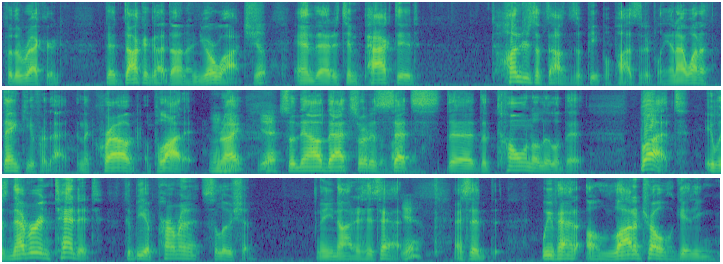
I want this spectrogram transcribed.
for the record, that DACA got done on your watch, Yep. and that it's impacted hundreds of thousands of people positively, and I want to thank you for that. And the crowd applauded, right? Yeah. So now that sort of sets the the tone a little bit, but it was never intended to be a permanent solution. And he nodded his head. Yeah. I said, We've had a lot of trouble getting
